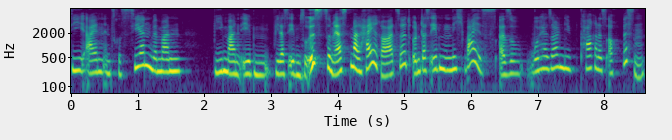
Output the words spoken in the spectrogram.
die einen interessieren, wenn man wie man eben, wie das eben so ist, zum ersten Mal heiratet und das eben nicht weiß. Also woher sollen die Paare das auch wissen?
